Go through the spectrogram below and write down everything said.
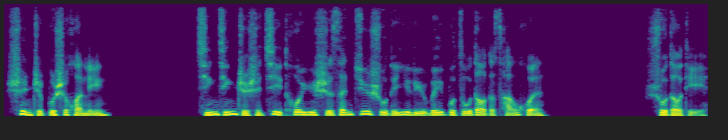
甚至不是幻灵，仅仅只是寄托于十三拘束的一缕微不足道的残魂。说到底，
